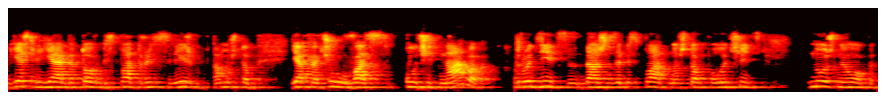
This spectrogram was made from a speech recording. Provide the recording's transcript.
Если я готов бесплатно трудиться лишь потому, что я хочу у вас получить навык, трудиться даже за бесплатно, чтобы получить нужный опыт.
